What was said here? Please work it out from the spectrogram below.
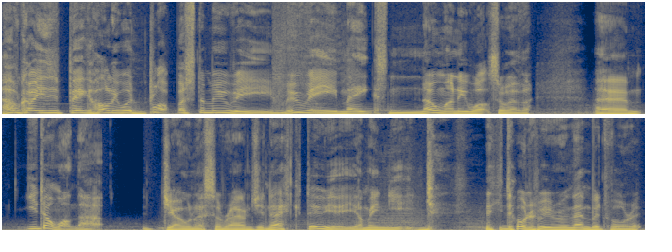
I've got you this big Hollywood blockbuster movie. Movie makes no money whatsoever. Um, you don't want that Jonas around your neck, do you? I mean, you, you don't want to be remembered for it.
